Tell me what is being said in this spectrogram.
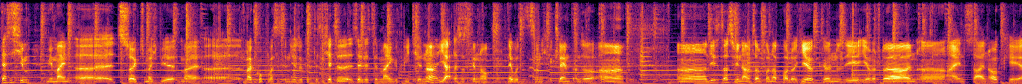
dass ich hier mir mein äh, Zeug zum Beispiel mal, äh, mal gucken, was es denn hier so gibt. Das ich jetzt, ist jetzt in mein Gebiet hier, ne? Ja, das ist genau. Na gut, das ist noch nicht geclaimed, also, äh, äh, dies ist das Finanzamt von Apollo. Hier können Sie Ihre Steuern äh, einzahlen. Okay, äh,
